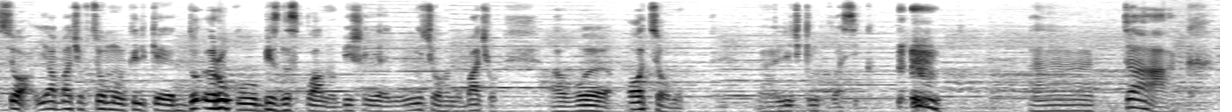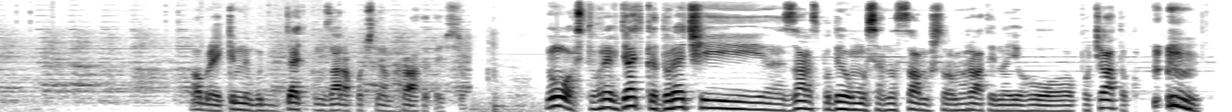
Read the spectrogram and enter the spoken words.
Все, я бачу в цьому тільки руку бізнес-плану. Більше я нічого не бачу е, в оцьому е, Лічкін. Е, Так. Добре, яким-небудь дядьком зараз почнемо грати та й все. Ну, створив дядька. До речі, зараз подивимося на сам штормграти на його початок.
